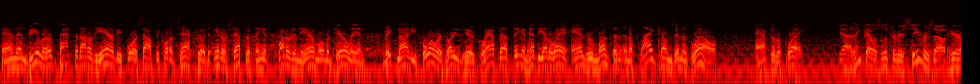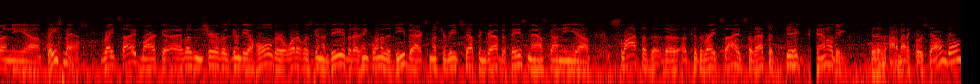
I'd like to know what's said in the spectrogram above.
And then Beeler bats it out of the air before South Dakota Tech could intercept the thing. It fluttered in the air momentarily, and Big 94 was ready to grab that thing and head the other way. Andrew Munson, and a flag comes in as well after the play. Yeah, I think that was with the receivers out here on the uh, face mask. Right side, Mark. Uh, I wasn't sure if it was going to be a hold or what it was going to be, but I think one of the D-backs must have reached up and grabbed a face mask on the uh, slot to the, the uh, to the right side. So that's a big penalty. Is it an automatic first down, Bill?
